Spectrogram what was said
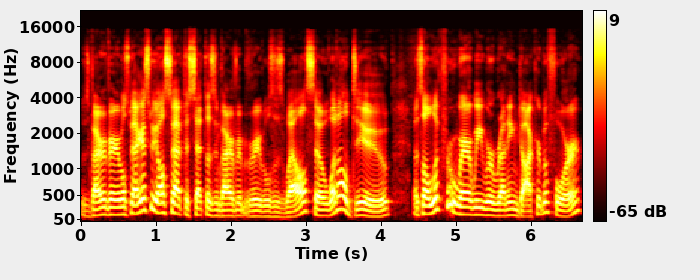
those environment variables. But I guess we also have to set those environment variables as well. So what I'll do is I'll look for where we were running Docker before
